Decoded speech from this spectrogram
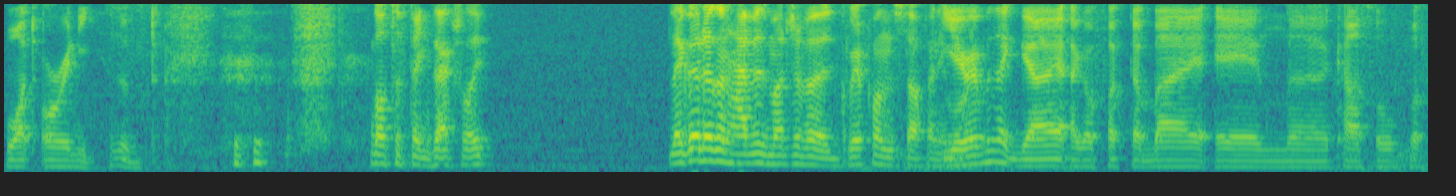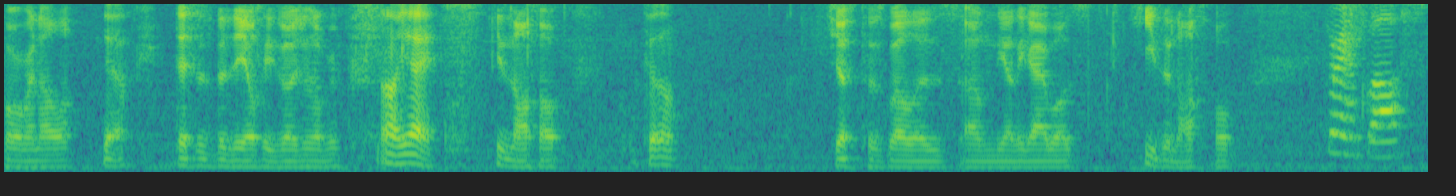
What already isn't? Lots of things, actually. Lego doesn't have as much of a grip on stuff anymore. You remember that guy I got fucked up by in the castle before Rennala? Yeah. This is the DLC's version of him. Oh, yay. He's an asshole. Cool. Just as well as um, the other guy was. He's an asshole. Throne of glass.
